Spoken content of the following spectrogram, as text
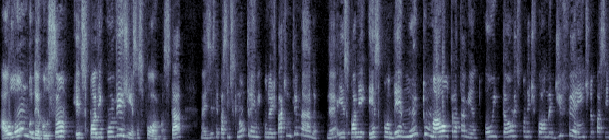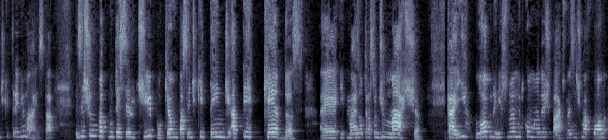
Ao longo da evolução, eles podem convergir essas formas, tá? Mas existem pacientes que não tremem, com dor de Parkinson não tremem nada, né? Eles podem responder muito mal ao tratamento, ou então responder de forma diferente do paciente que treme mais, tá? Existe uma, um terceiro tipo, que é um paciente que tende a ter quedas é, e mais alteração de marcha. Cair logo no início não é muito comum na doença de Parkinson, mas existe uma forma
